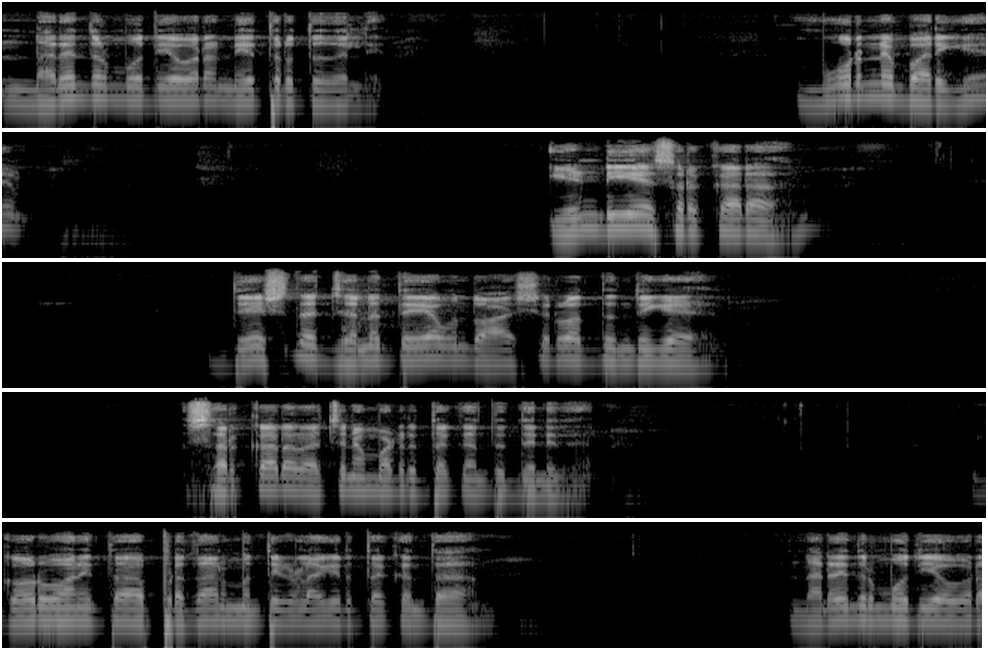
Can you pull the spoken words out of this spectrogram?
ನರೇಂದ್ರ ಮೋದಿಯವರ ನೇತೃತ್ವದಲ್ಲಿ ಮೂರನೇ ಬಾರಿಗೆ ಎನ್ ಡಿ ಎ ಸರ್ಕಾರ ದೇಶದ ಜನತೆಯ ಒಂದು ಆಶೀರ್ವಾದದೊಂದಿಗೆ ಸರ್ಕಾರ ರಚನೆ ಮಾಡಿರ್ತಕ್ಕಂಥದ್ದೇನಿದೆ. ಗೌರವಾನ್ವಿತ ಪ್ರಧಾನಮಂತ್ರಿಗಳಾಗಿರ್ತಕ್ಕಂಥ ನರೇಂದ್ರ ಮೋದಿಯವರ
